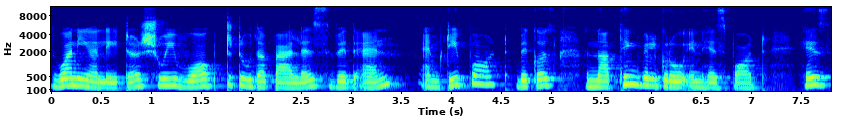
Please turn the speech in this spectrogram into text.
one year later, Shui walked to the palace with an empty pot because nothing will grow in his pot. His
